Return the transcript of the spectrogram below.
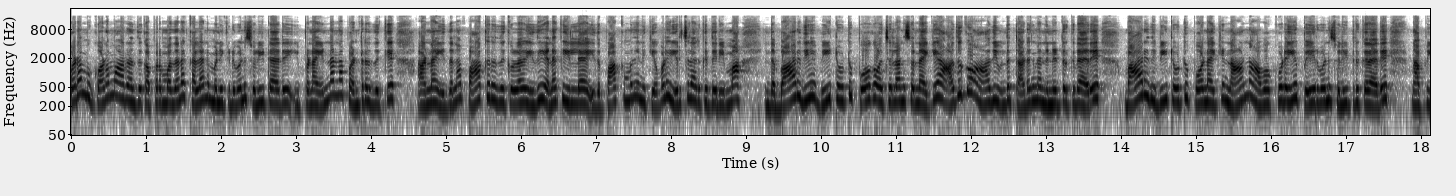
உடம்பு குணமாறதுக்கு அப்புறமா தானே கல்யாணம் பண்ணிக்கிடுவேன்னு சொல்லிட்டாரு. இப்போ நான் என்னென்ன பண்ணுறதுக்கு அண்ணா இதெல்லாம் பார்க்குறதுக்குள்ள இது எனக்கு இல்லை. இது பார்க்கும்போது எனக்கு எவ்வளோ எரிச்சலாக இருக்குது தெரியுமா? இந்த பாரதியை வீட்டை விட்டு போக வச்சிடலான்னு சொன்னாக்கி அதுக்கும் ஆதி வந்து தடங்கின நின்றுட்டு இருக்கிறாரு பாரதி வீட்டை விட்டு போனாக்கி நானும் அவ கூடயே போயிருவேன்னு சொல்லிட்டு இருக்கிறாரு நான் இப்போ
